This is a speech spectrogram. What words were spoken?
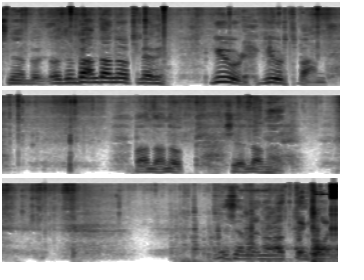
snöbullarna. Och då bandade han upp med gul, gult band. Bandade han upp källan här. Nu ser om det är något vatten kvar.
